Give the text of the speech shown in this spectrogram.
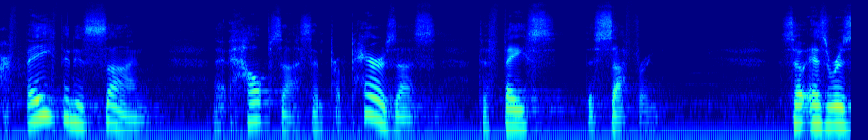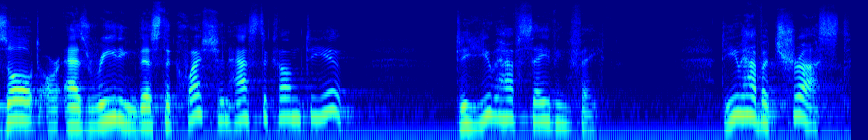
our faith in His Son, that helps us and prepares us to face the suffering. So, as a result, or as reading this, the question has to come to you Do you have saving faith? Do you have a trust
